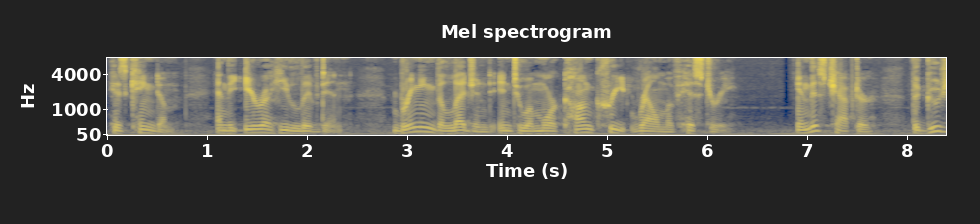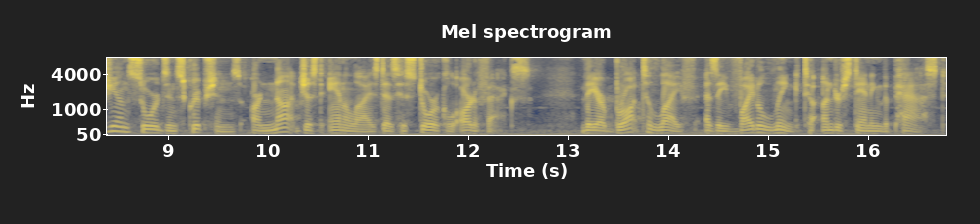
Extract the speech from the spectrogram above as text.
his kingdom, and the era he lived in, bringing the legend into a more concrete realm of history. In this chapter, the Goujian sword's inscriptions are not just analyzed as historical artifacts. They are brought to life as a vital link to understanding the past,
